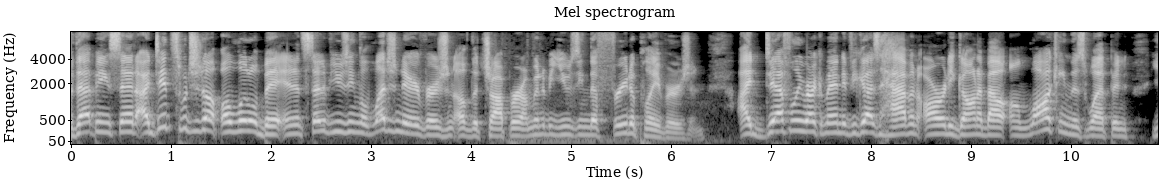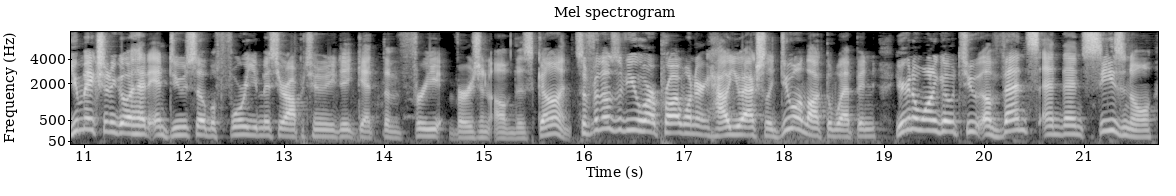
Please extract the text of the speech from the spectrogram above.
With that being said, I did switch it up a little bit, and instead of using the legendary version of the chopper, I'm going to be using the free-to-play version. I definitely recommend if you guys haven't already gone about unlocking this weapon, you make sure to go ahead and do so before you miss your opportunity to get the free version of this gun. So for those of you who are probably wondering how you actually do unlock the weapon, you're going to want to go to events and then seasonal,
